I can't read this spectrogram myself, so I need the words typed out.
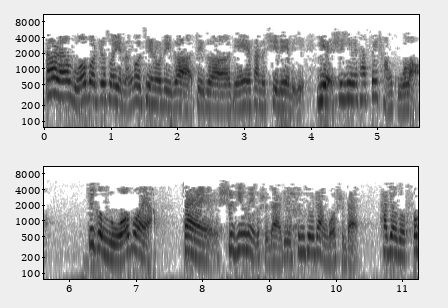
当然，萝卜之所以能够进入这个这个年夜饭的序列里，也是因为它非常古老。这个萝卜呀，在《诗经》那个时代，就是春秋战国时代，它叫做风。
